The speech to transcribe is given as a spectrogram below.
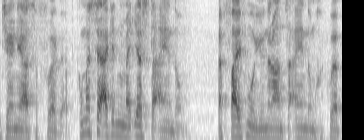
journey as 'n voorbeeld. Kom ons sê ek het met my eerste eiendom 'n 5 miljoen rand se eiendom gekoop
